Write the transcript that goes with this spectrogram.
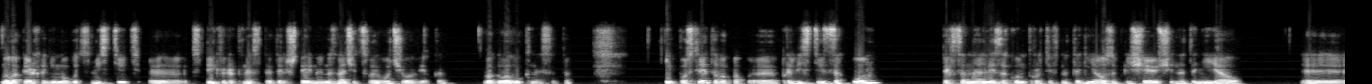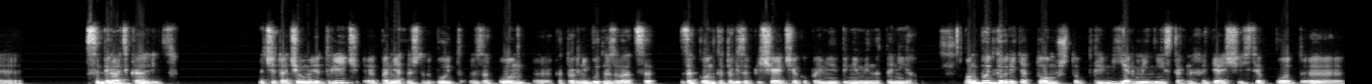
Ну, во-первых, они могут сместить э, спикера Кнессета Эдельштейна, назначить своего человека во главу Кнессета, и после этого э, провести закон, персональный закон против Натаньяу, запрещающий Натаньяу э, собирать коалицию. Значит, о чем идет речь? Э, понятно, что это будет закон, э, который не будет называться закон, который запрещает человеку по имени Бенемин Натаньяу. Он будет говорить о том, что премьер-министр, находящийся под э,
